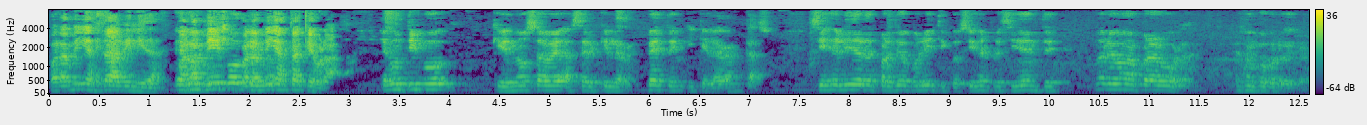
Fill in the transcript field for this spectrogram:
Para mí ya está. estabilidad. Para Es mí, para mí no- ya está quebrado. Es un tipo que no sabe hacer que le respeten y que le hagan caso. Si es el líder del partido político, si es el presidente, no le van a parar bola. Es un poco lo que creo.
